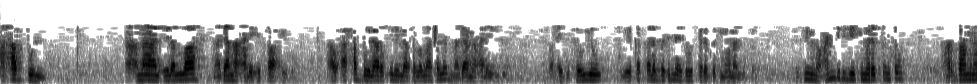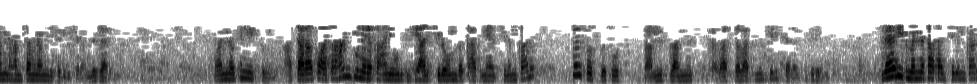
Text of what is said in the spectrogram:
አሐቡል አዕማል ኢለላህ ማዳማ ዐለይሂ ሳሒቡ አው አሐቡ ኢላ ረሱሊላህ ሰለላሁ ዐለይሂ ወሰለም ማዳማ ዐለይሂ ሳሒቡ ሰውየው የቀጠለበትና የተወተረበት መሆን አለበት። እዚህ ነው አንድ ጊዜ ሲመረቅን ሰው አርባ ምናምን ሀምሳ ምናምን ሊሰግድ ይችላል። እንደዛ አይደለም። ዋናው ትንሽ ነው። አታራሱ አስራ አንዱን ረካዓን የሁል ጊዜ አልችለውም በቃ አቅሜ አልችልም ካለ በሶስት በሶስት በአምስት በአምስት ሰባት ሰባት መስገድ ይቻላል። ችግር የለም። ሌሊት መነሳት አልችልም ካለ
